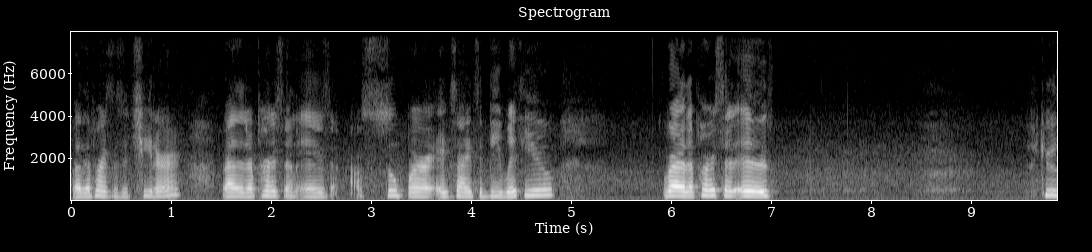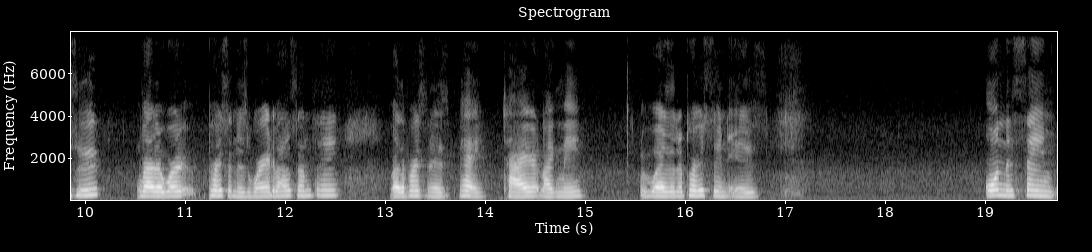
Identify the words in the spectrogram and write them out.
whether the person's a cheater, whether the person is super excited to be with you, whether the person is excuse me, whether the person is worried about something, whether the person is hey tired like me, whether the person is on the same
